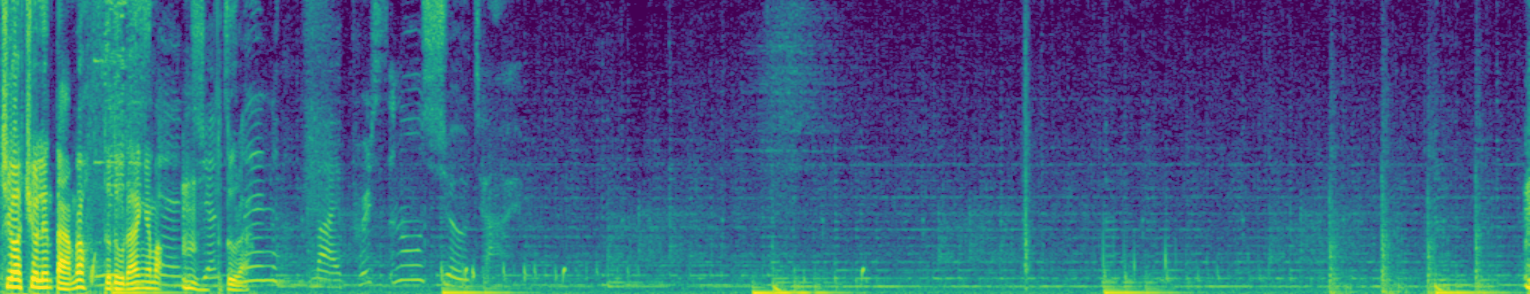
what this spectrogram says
chưa, chưa lên 8 đâu. Từ từ đã anh em ạ. Từ từ đã.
